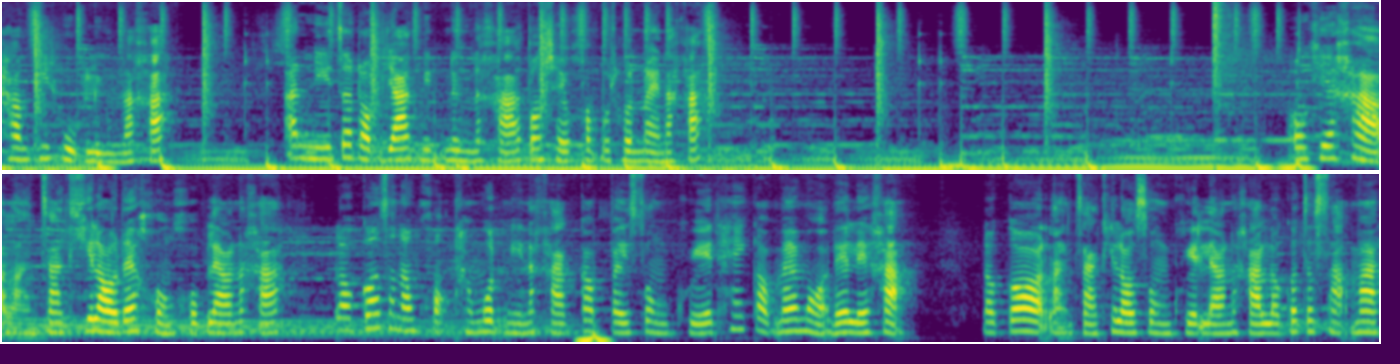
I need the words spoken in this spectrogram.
ถ้ำที่ถูกลืมนะคะ อันนี้จะดรอปยากนิดนึงนะคะ ต้องใช้ความอดทนหน่อยนะคะ โอเคค่ะ หลังจากที่เราได้ของครบแล้วนะคะ เราก็จะนำของทั้งหมดนี้นะคะ กลับไปส่งเควสให้กับแม่หมอได้เลยค่ะ แล้วก็หลังจากที่เราส่งเควสแล้วนะคะ เราก็จะสามารถ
